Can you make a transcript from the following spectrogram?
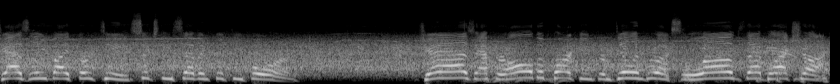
Jazz lead by 13, 67 54. Jazz, after all the barking from Dillon Brooks, loves that black shot.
